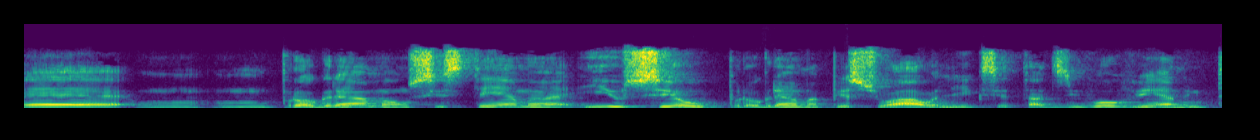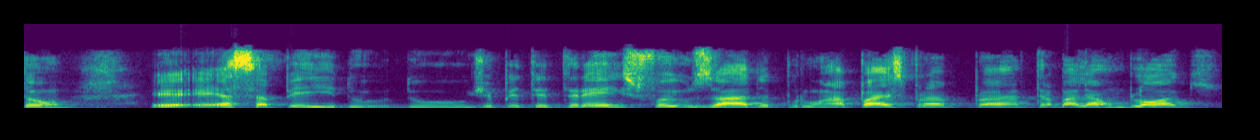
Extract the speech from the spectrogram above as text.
é, um, um, programa, um sistema e o seu programa pessoal ali que você está desenvolvendo. Então, é, essa API do, do GPT-3 foi usada por um rapaz para trabalhar um blog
